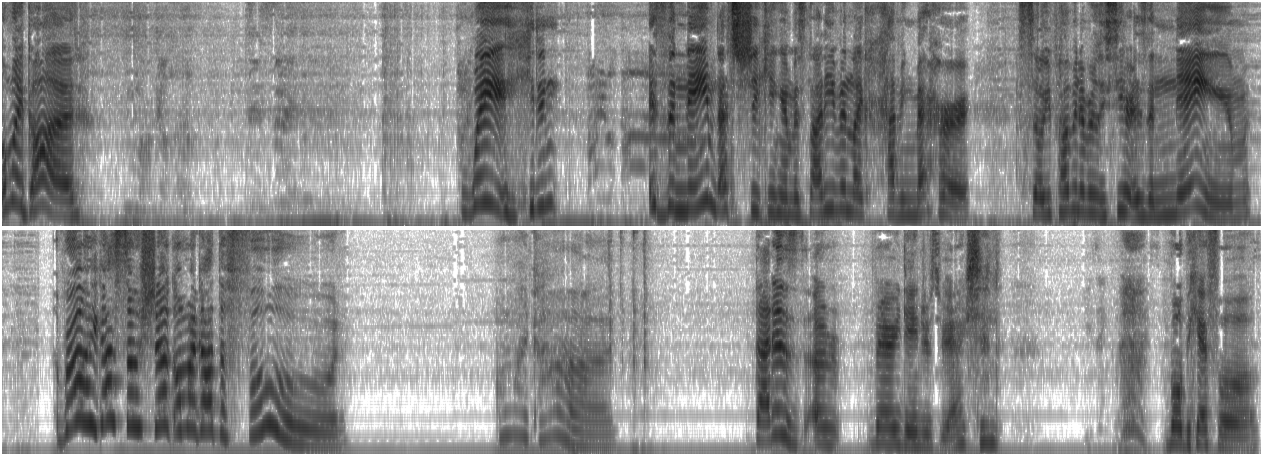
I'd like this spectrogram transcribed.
Oh my god. Wait, he didn't. It's the name that's shaking him. It's not even like having met her. So you probably never really see her. Is the name. Bro, he got so shook. Oh my god, the food. Oh my god. That is a very dangerous reaction. Bro, be careful.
